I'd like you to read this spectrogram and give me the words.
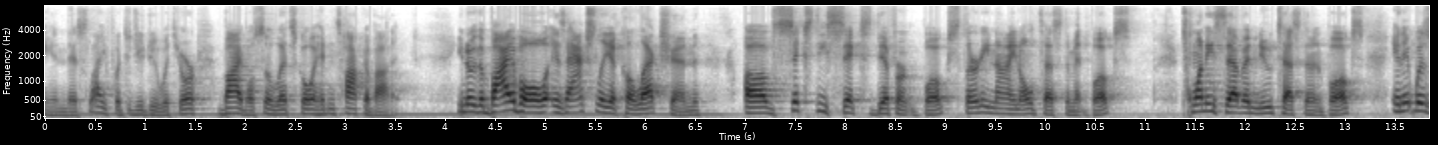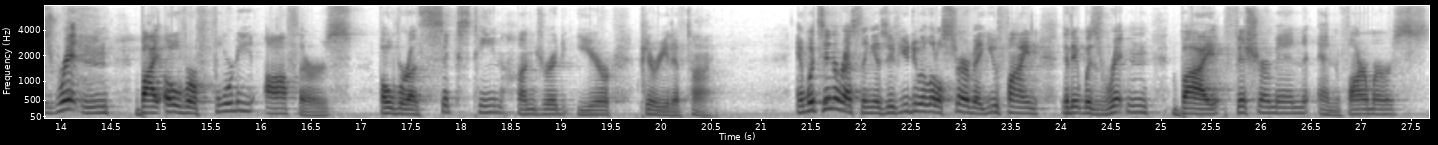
in this life? What did you do with your Bible? So let's go ahead and talk about it. You know, the Bible is actually a collection of 66 different books, 39 Old Testament books, 27 New Testament books, and it was written by over 40 authors over a 1600 year period of time. And what's interesting is if you do a little survey, you find that it was written by fishermen and farmers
